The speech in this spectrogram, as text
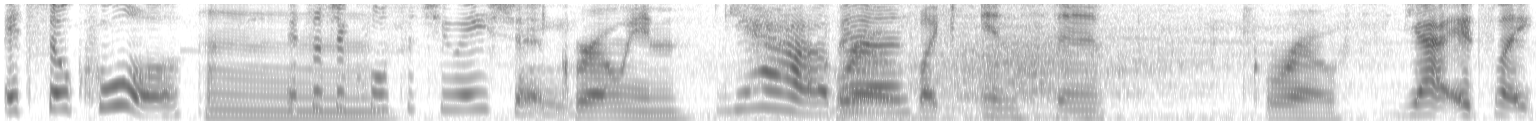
it's so cool. It's such a cool mm. situation. Growing Yeah, man. growth, like instant growth. Yeah, it's like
